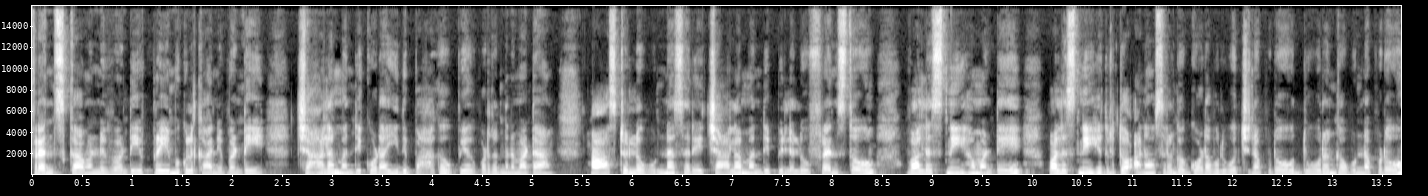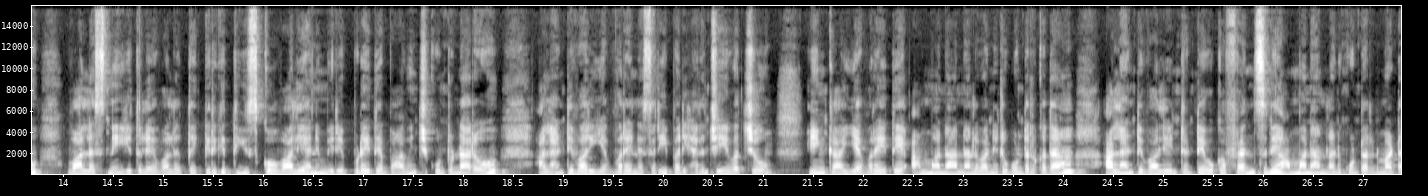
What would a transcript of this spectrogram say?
ఫ్రెండ్స్ కానివ్వండి ప్రేమికులు కానివ్వండి చాలామంది కూడా ఇది బాగా ఉపయోగపడుతుందన్నమాట. హాస్టల్లో ఉన్నా సరే చాలామంది పిల్లలు ఫ్రెండ్స్తో వాళ్ళ స్నేహం అంటే వాళ్ళ స్నేహితులతో అనవసరంగా గొడవలు వచ్చినప్పుడు దూరంగా ఉన్నప్పుడు వాళ్ళ స్నేహితులే వాళ్ళ దగ్గరికి తీసుకోవాలి అని మీరు ఎప్పుడైతే భావించుకుంటున్నారో అలాంటి వారు ఎవరైనా సరే పరిహారం చేయవచ్చు. ఇంకా ఎవరైతే అమ్మ నాన్నలు అనేది ఉండరు కదా అలాంటి వాళ్ళు ఏంటంటే ఒక ఫ్రెండ్స్ని అమ్మ నాన్నలు అనుకుంటారనమాట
